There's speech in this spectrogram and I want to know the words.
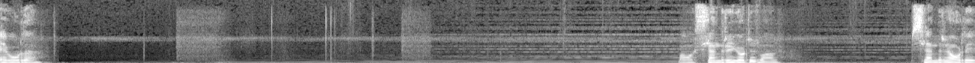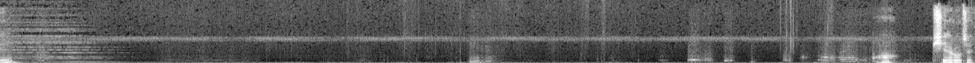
ev orada. Bak Slender'ı gördünüz mü abi? Slender ne oradaydı? Aha bir şeyler olacak.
